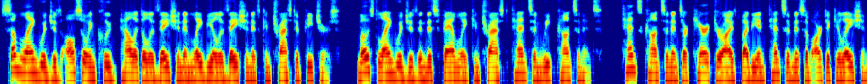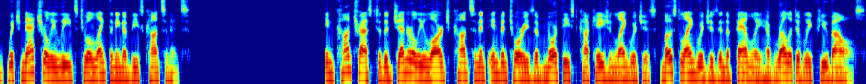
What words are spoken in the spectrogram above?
Some languages also include palatalization and labialization as contrastive features. Most languages in this family contrast tense and weak consonants. Tense consonants are characterized by the intensiveness of articulation, which naturally leads to a lengthening of these consonants. In contrast to the generally large consonant inventories of Northeast Caucasian languages, most languages in the family have relatively few vowels.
